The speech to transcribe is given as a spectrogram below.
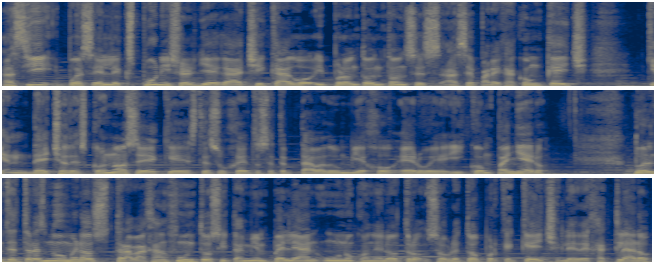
Así, pues el ex Punisher llega a Chicago y pronto entonces hace pareja con Cage quien de hecho desconoce que este sujeto se trataba de un viejo héroe y compañero. Durante tres números trabajan juntos y también pelean uno con el otro, sobre todo porque Cage le deja claro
